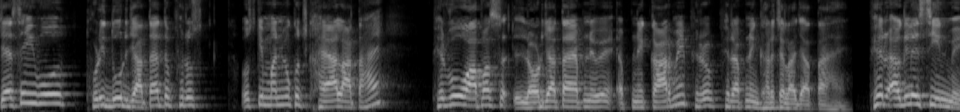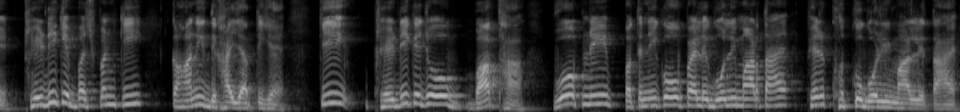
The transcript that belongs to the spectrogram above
जैसे ही वो थोड़ी दूर जाता है तो फिर उस, उसके मन में कुछ ख्याल आता है। फिर वो वापस लौट जाता है अपने अपने कार में, फिर फिर अपने घर चला जाता है। फिर अगले सीन में फ्रेडी के बचपन की कहानी दिखाई जाती है कि फ्रेडी के जो बाप था वो अपनी पत्नी को पहले गोली मारता है, फिर खुद को गोली मार लेता है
